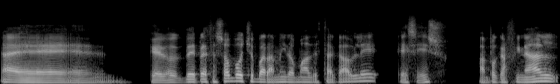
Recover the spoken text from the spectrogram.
Eh, que de PrestaShop 8 para mí lo más destacable es eso. Ah, porque al final,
